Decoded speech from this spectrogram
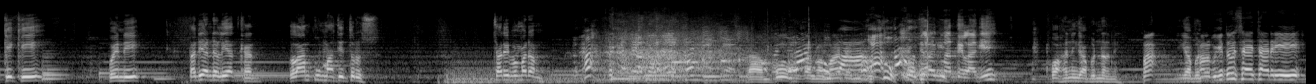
Kiki, Wendy, tadi Anda lihat kan? Lampu mati terus. Cari pemadam. Lampu bukan Lampu, pemadam. Tuh, mati lagi. Mati lagi? Wah, ini nggak bener nih. Pak, Nggak bener. kalau begitu saya cari.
